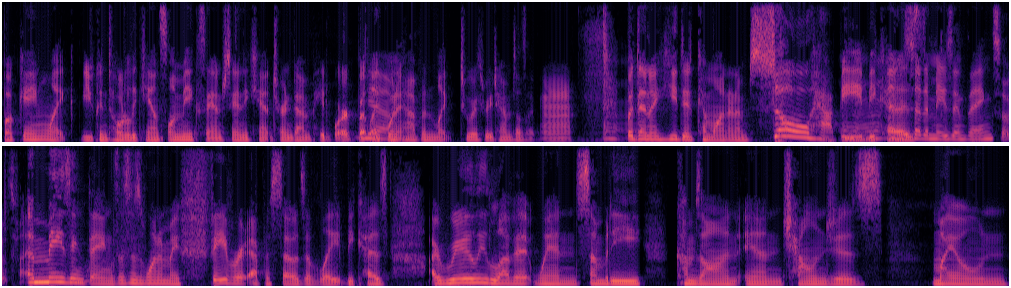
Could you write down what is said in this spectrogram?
booking, like you can totally cancel on me because I understand you can't turn down paid work. But like when it happened like two or three times, I was like, mm. but then he did come on, and I'm so happy And he because said amazing things, so it's fine. amazing things. This is one of my favorite episodes of late because I really love it when somebody comes on and challenges my own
